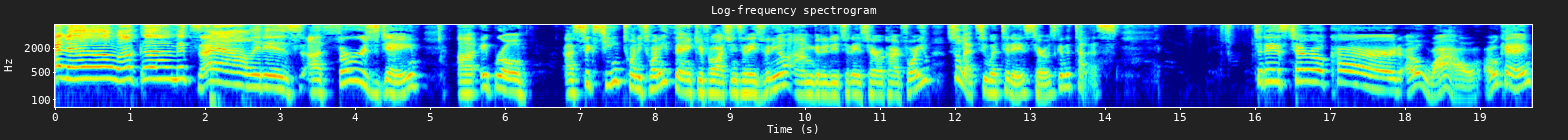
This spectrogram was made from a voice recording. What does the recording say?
Hello, welcome, it's Al. It is uh, Thursday, uh, April uh, 16, 2020. Thank you for watching today's video. I'm going to do today's tarot card for you. So let's see what today's tarot is going to tell us. Today's tarot card. Oh, wow. Okay.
